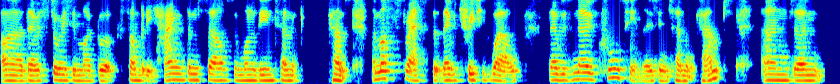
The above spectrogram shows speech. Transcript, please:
uh, there are stories in my book somebody hanged themselves in one of the internment camps. I must stress that they were treated well. There was no cruelty in those internment camps. And um,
